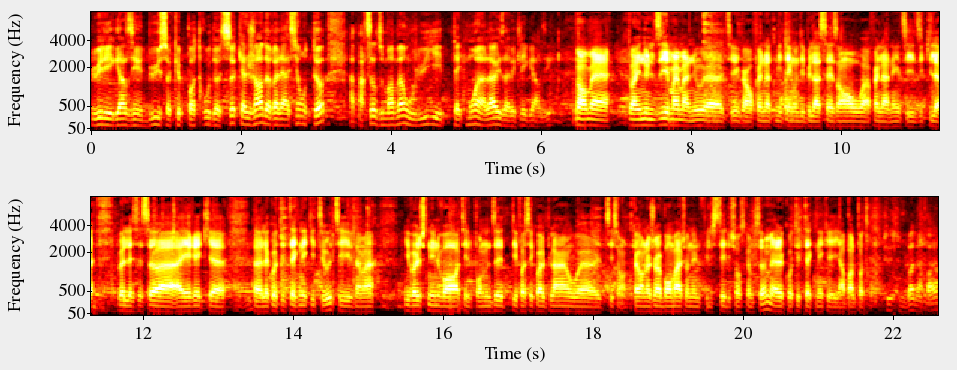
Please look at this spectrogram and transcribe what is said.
lui, les gardiens de but, il s'occupe pas trop de ça? Quel genre de relation tu as à partir du moment où lui il est peut-être moins à l'aise avec les gardiens? Non, mais il nous le dit même à nous, euh, quand on fait notre meeting au début de la saison ou à la fin de l'année, il dit qu'il veut laisser ça à, Eric, euh, le côté technique et tout. Évidemment, il va juste venir nous voir pour nous dire des fois c'est quoi le plan ou quand on a joué un bon match, on a une félicité, des choses comme ça, mais le côté technique, il n'en parle pas trop. C'est une bonne affaire,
